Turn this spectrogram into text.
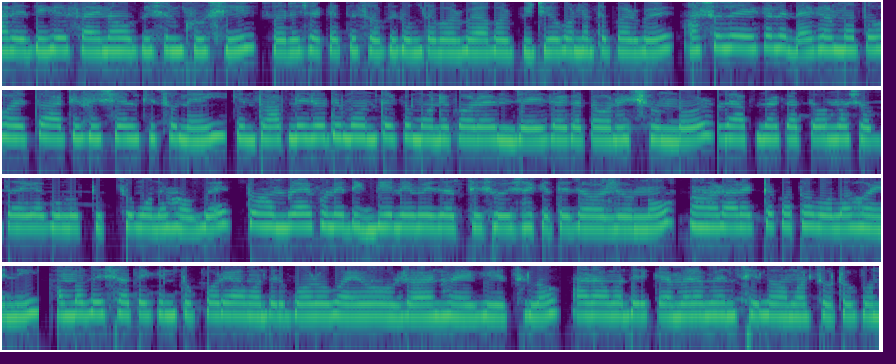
আর এদিকে সাইনাও ভীষণ খুশি সরিষা ক্ষেতে ছবি তুলতে পারবে, আবার ভিডিও বানাতে পারবে। আসলে এখানে দেখার মতো হয়তো আর্টিফিশিয়াল কিছু নেই, কিন্তু আপনি যদি মন থেকে মনে করেন যে এই জায়গাটা অনেক সুন্দর, তাহলে আপনার কাছে অন্য সব জায়গাগুলো তুচ্ছ মনে হবে। তো আমরা এখন এদিক দিয়ে নেমে যাচ্ছি সরিষা খেতে যাওয়ার জন্য। আর আরেকটা কথা বলা হয়নি, আমাদের সাথে কিন্তু পরে আমাদের বড় ভাইও জয়েন হয়ে গিয়েছিল, আর আমাদের ক্যামেরাম্যান ছিল আমার ছোট বোন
